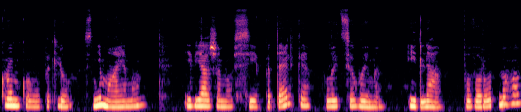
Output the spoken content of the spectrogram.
Кромкову петлю знімаємо і в'яжемо всі петельки лицьовими і для поворотного,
